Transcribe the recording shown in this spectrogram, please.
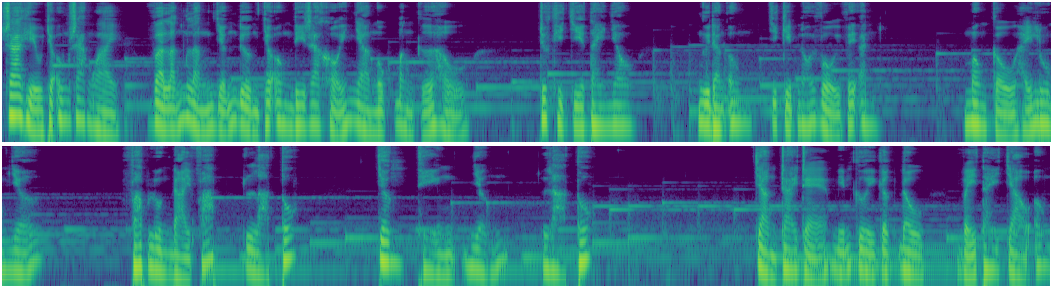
ra hiệu cho ông ra ngoài và lẳng lặng dẫn đường cho ông đi ra khỏi nhà ngục bằng cửa hậu. Trước khi chia tay nhau, người đàn ông chỉ kịp nói vội với anh, mong cậu hãy luôn nhớ, pháp luân đại pháp là tốt, chân thiện nhẫn là tốt. Chàng trai trẻ mỉm cười gật đầu, vẫy tay chào ông,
